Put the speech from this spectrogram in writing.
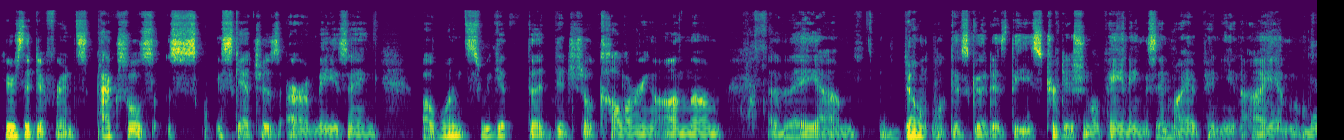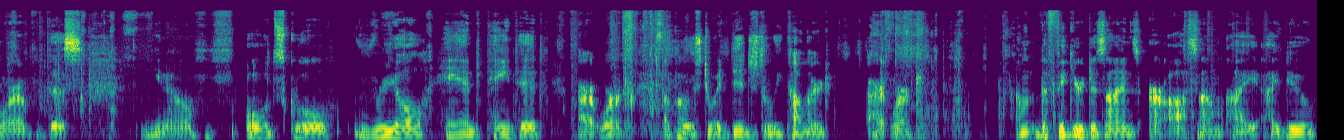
here's the difference. Axel's sketches are amazing, but once we get the digital coloring on them, they um, don't look as good as these traditional paintings, in my opinion. I am more of this you know, old school, real hand painted artwork opposed to a digitally colored artwork. Um, the figure designs are awesome. I, I do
